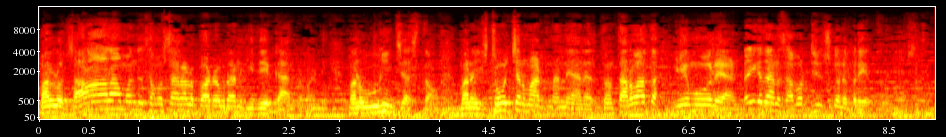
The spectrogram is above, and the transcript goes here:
మనలో చాలా మంది సంవత్సరాలు పాడవడానికి ఇదే కారణం అండి. మనం ఊహించేస్తాం. మనం ఇష్టం వచ్చిన మాటలన్నీ అనేస్తాం. తర్వాత ఏమోలే అంటే. ఇక దాన్ని సమర్థించుకునే ప్రయత్నం చేస్తాం.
